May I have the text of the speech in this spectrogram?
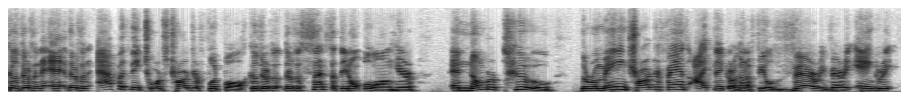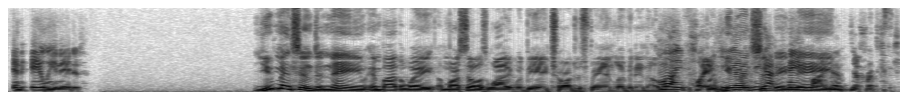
because there's an eh, there's an apathy towards Charger football because there's a, there's a sense that they don't belong here. And number two, the remaining Charger fans, I think, are going to feel very, very angry and alienated. You mentioned the name, and by the way, Marcellus Wiley would be a Chargers fan living in LA. Well, he played. But you uh, he, mentioned he a name. different.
